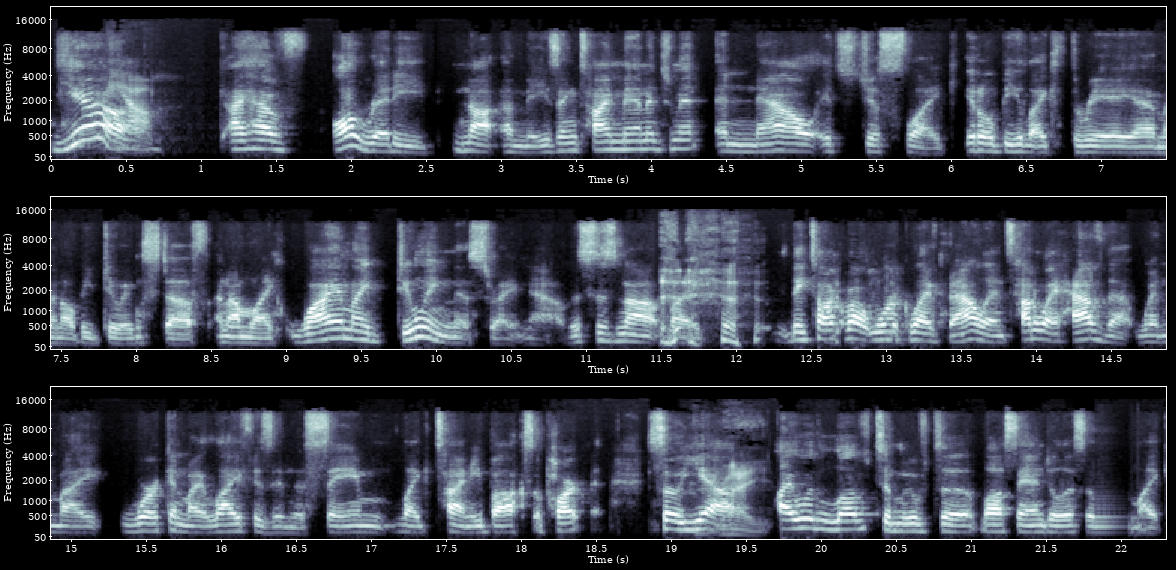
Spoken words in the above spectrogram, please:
Yeah. Yeah. I have already not amazing time management. And now it's just like, it'll be like 3 a.m. and I'll be doing stuff. And I'm like, why am I doing this right now? This is not like, they talk about work life balance. How do I have that when my work and my life is in the same like tiny box apartment? So, yeah, Right. I would love to move to Los Angeles and like,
